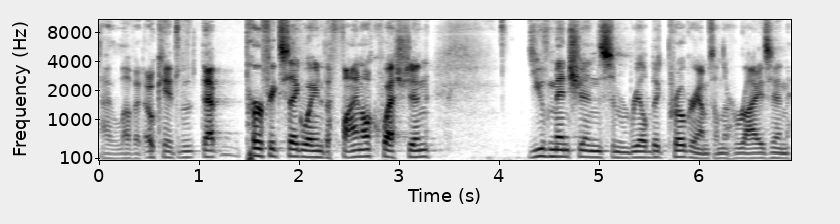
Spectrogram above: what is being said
I love it. Okay, that perfect segue into the final question. You've mentioned some real big programs on the horizon.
